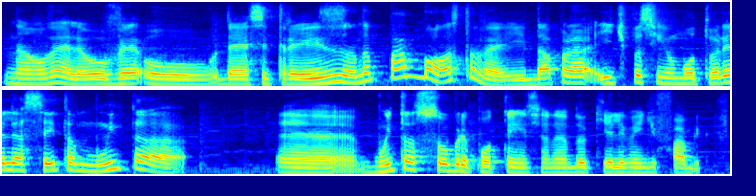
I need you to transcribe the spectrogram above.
Não, velho, o, o DS3 anda pra bosta, velho. E dá pra. E tipo assim, o motor ele aceita muita. é, muita sobrepotência, né? Do que ele vem de fábrica. Pra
